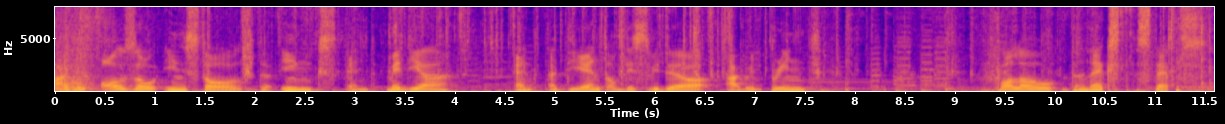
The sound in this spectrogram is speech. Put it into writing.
I will also install the inks and media and at the end of this video I will print. Follow the next steps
